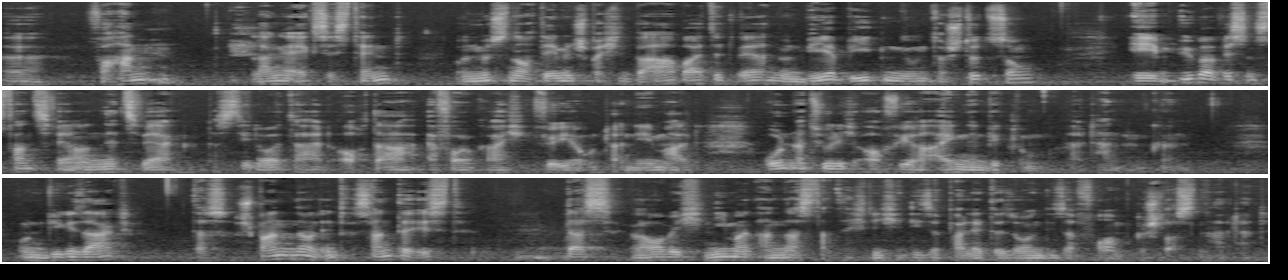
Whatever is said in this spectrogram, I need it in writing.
äh, vorhanden, lange existent und müssen auch dementsprechend bearbeitet werden. Und wir bieten die Unterstützung eben über Wissenstransfer und Netzwerk, dass die Leute halt auch da erfolgreich für ihr Unternehmen halt und natürlich auch für ihre eigene Entwicklung halt handeln können. Und wie gesagt, das Spannende und Interessante ist, dass, glaube ich, niemand anders tatsächlich diese Palette so in dieser Form geschlossen halt hat.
